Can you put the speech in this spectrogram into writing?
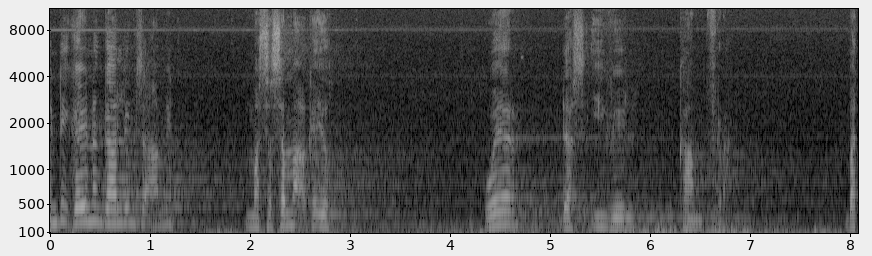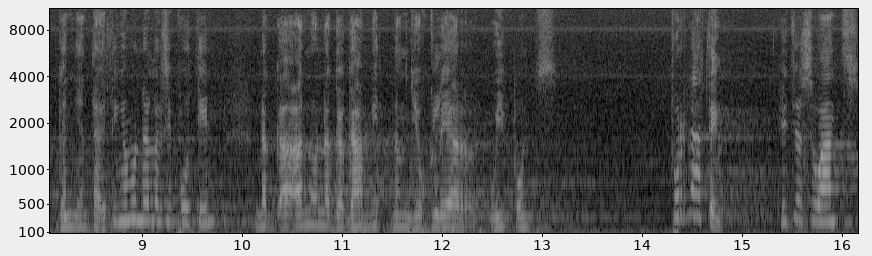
Hindi kayo nanggaling sa amin. Masasama kayo. Where does evil come from? Ba't ganyan tayo? Tingnan mo na lang si Putin, nag, ano, nagagamit ng nuclear weapons. For nothing. He just wants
